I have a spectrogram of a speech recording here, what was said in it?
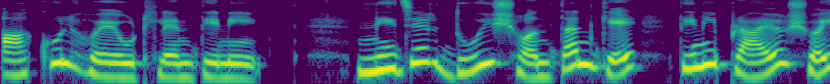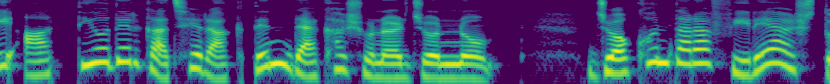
আকুল হয়ে উঠলেন তিনি। নিজের দুই সন্তানকে তিনি প্রায়শই আত্মীয়দের কাছে রাখতেন দেখাশোনার জন্য। যখন তারা ফিরে আসত,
